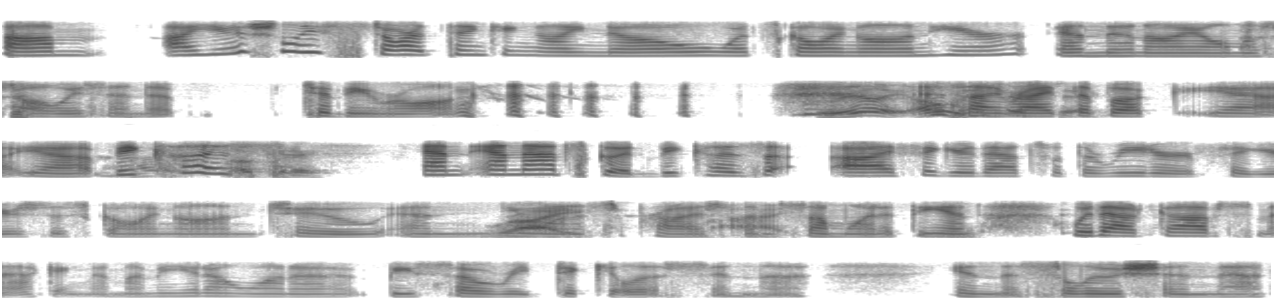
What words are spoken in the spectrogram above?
Um, I usually start thinking I know what's going on here, and then I almost always end up to be wrong. really? Oh, As I write the book, yeah, yeah, because oh, okay. and and that's good because I figure that's what the reader figures is going on too, and you want to surprise right. them somewhat at the end without gobsmacking them. I mean, you don't want to be so ridiculous in the in the solution that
